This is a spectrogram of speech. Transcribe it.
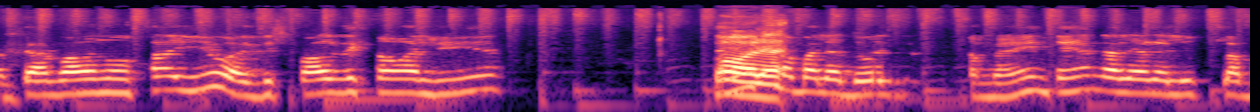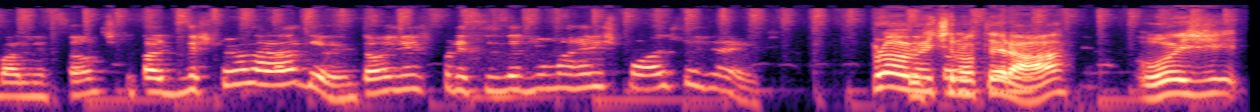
Até agora não saiu. As escolas estão ali. Tem Olha, trabalhadores também, tem a galera ali que trabalha em Santos que está desesperada. Então a gente precisa de uma resposta, gente. Provavelmente não terá. Hoje,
